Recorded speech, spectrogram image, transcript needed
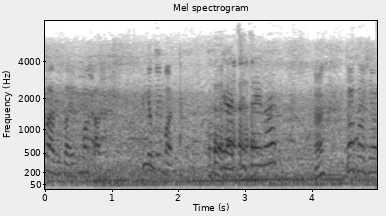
ce mai adus aici? Cum acasă? Cheltui bani. Ia, ce ți-ai luat? Ha? Da, așa.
